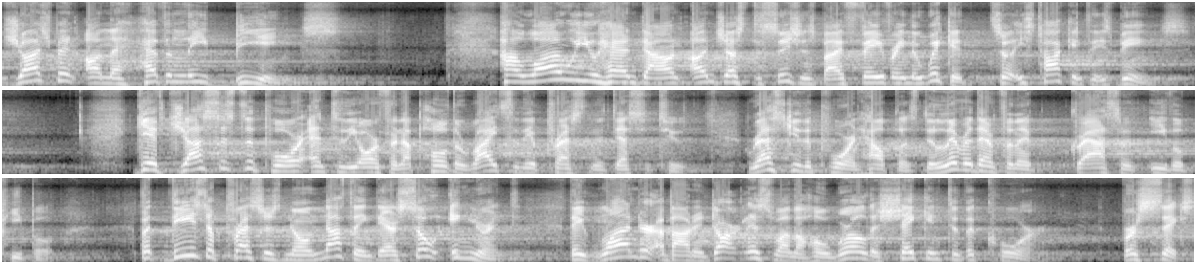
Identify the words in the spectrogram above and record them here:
judgment on the heavenly beings. How long will you hand down unjust decisions by favoring the wicked? So he's talking to these beings. Give justice to the poor and to the orphan. Uphold the rights of the oppressed and the destitute. Rescue the poor and helpless. Deliver them from the grasp of evil people. But these oppressors know nothing. They are so ignorant. They wander about in darkness while the whole world is shaken to the core. Verse 6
